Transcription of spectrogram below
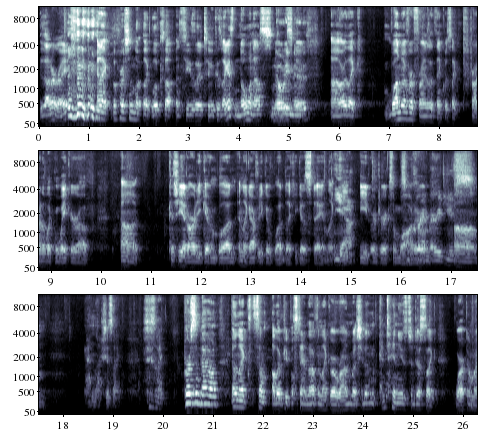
Is that alright? and like the person look, like looks up and sees her too, because I guess no one else Nobody noticed noticed. Uh, or like one of her friends I think was like trying to like wake her up, uh, cause she had already given blood, and like after you give blood, like you get to stay and like Yeah. eat, eat or drink some Some water. cranberry juice. Um, and like she's like, she's like person down, and like some other people stand up and like go run, but she doesn't continues to just like work on my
